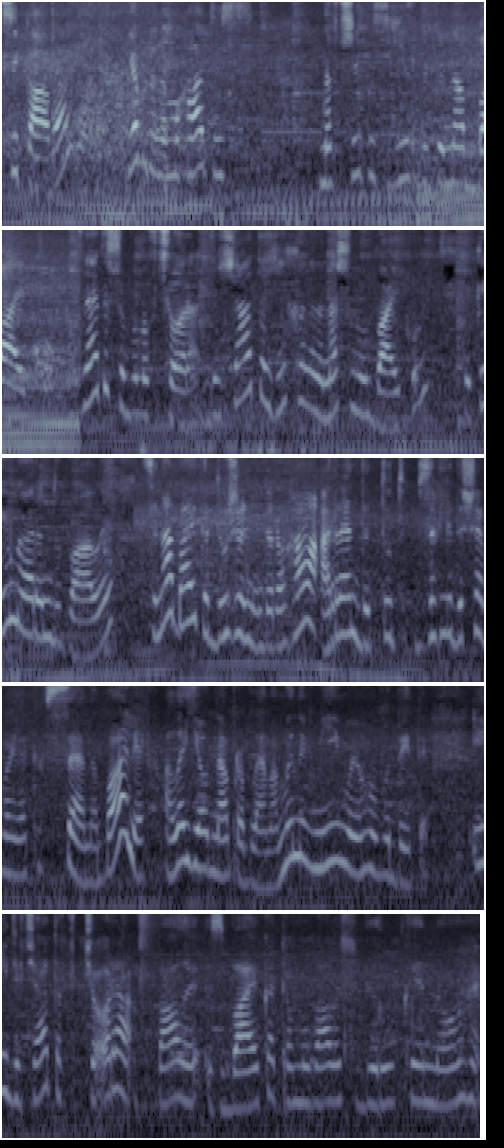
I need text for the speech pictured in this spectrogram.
цікаве. Я буду намагатись навчитись їздити на байку. Знаєте, що було вчора? Дівчата їхали на нашому байку, який ми орендували. Ціна байка дуже недорога, оренда тут взагалі дешева, як все на балі, але є одна проблема: ми не вміємо його водити. І дівчата вчора впали з байка, травмували собі руки, ноги.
